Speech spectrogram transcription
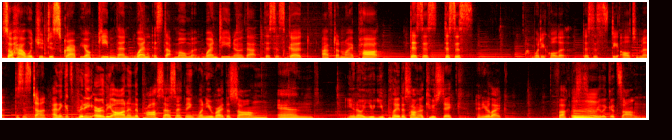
So how would you describe your game then? When is that moment? When do you know that this is good? I've done my part. This is this is what do you call it? This is the ultimate. This is done. I think it's pretty early on in the process. I think when you write the song and you know you you play the song acoustic and you're like, "Fuck, this is a Mm. really good song."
